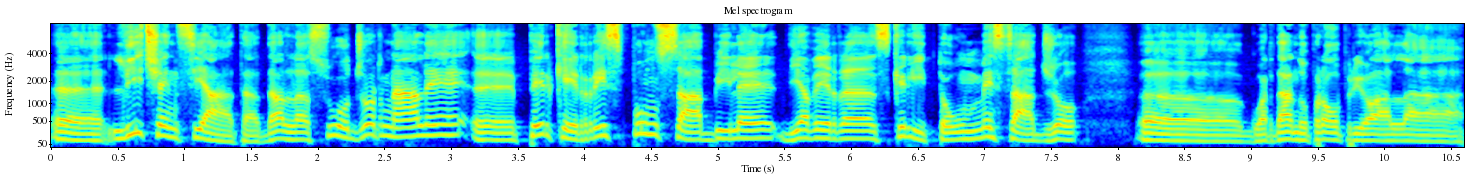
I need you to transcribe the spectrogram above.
eh, licenziata dal suo giornale eh, perché responsabile di aver scritto un messaggio eh, guardando proprio alla,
